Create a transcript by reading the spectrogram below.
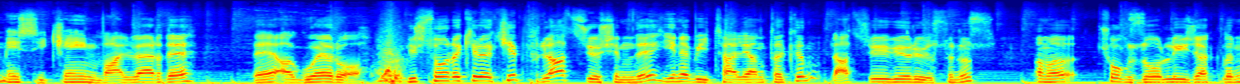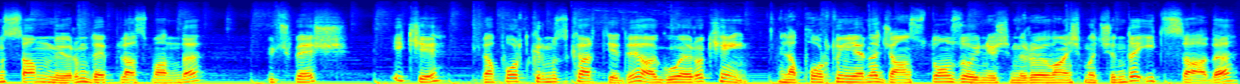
Messi, Kane, Valverde ve Agüero. Bir sonraki rakip Lazio şimdi. Yine bir İtalyan takım. Lazio'yu görüyorsunuz. Ama çok zorlayacaklarını sanmıyorum deplasmanda. 3-5. 2. Laporte kırmızı kart yedi. Agüero Kane. Laporte'un yerine John Stones oynuyor şimdi rövanş maçında. İç sahada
